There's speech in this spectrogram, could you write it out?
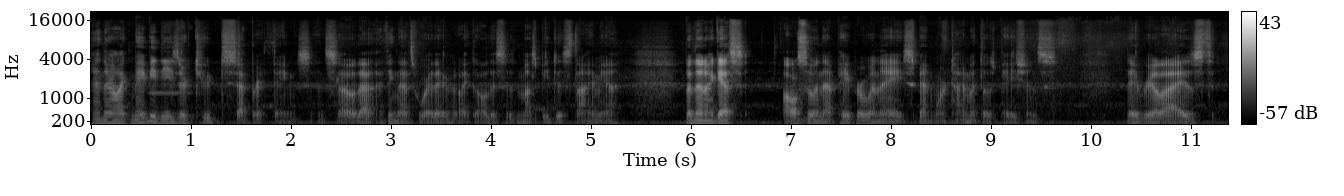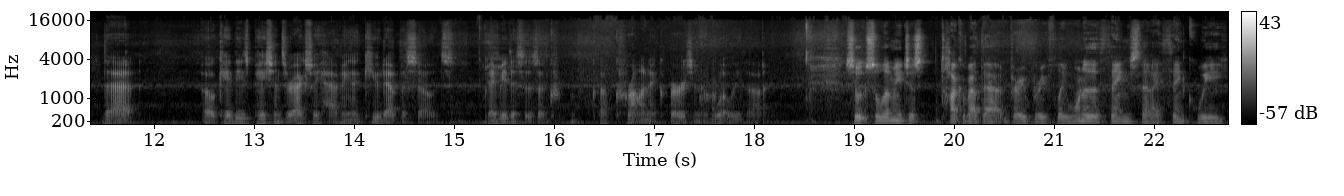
And they're like, maybe these are two separate things. And so that I think that's where they were like, oh, this is, must be dysthymia. But then I guess also in that paper when they spent more time with those patients they realized that okay these patients are actually having acute episodes maybe this is a, a chronic version of what we thought so, so let me just talk about that very briefly. One of the things that I think we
